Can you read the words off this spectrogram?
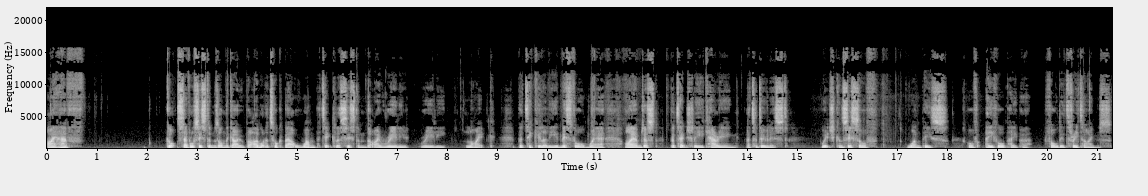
I have got several systems on the go, but I want to talk about one particular system that I really really like, particularly in this form where I am just potentially carrying a to-do list which consists of one piece of A4 paper folded three times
